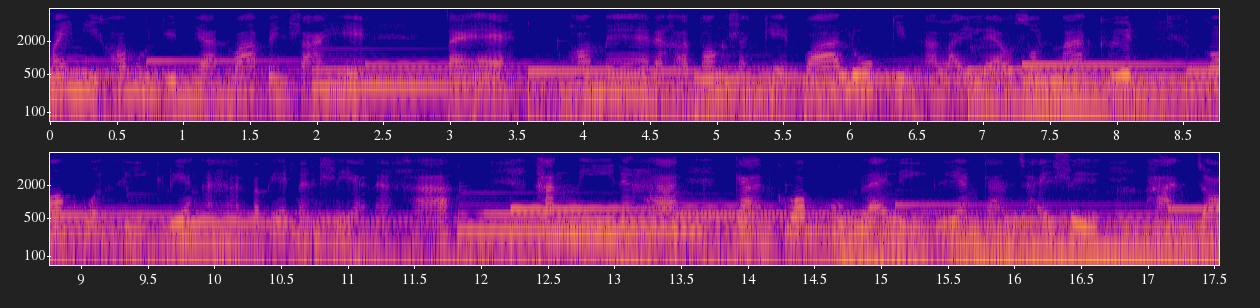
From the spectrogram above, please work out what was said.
ไม่มีข้อมูลยืนยันว่าเป็นสาเหตุ แต่พ่อแม่นะคะต้องสังเกตว่าลูกกินอะไรแล้วซนมากขึ้น ก็ควรหลีกเลี่ยงอาหารประเภทนั้นเสียนะคะ ทั้งนี้นะคะ การควบคุมและหลีกเลี่ยงการใช้สื่อผ่านจอ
